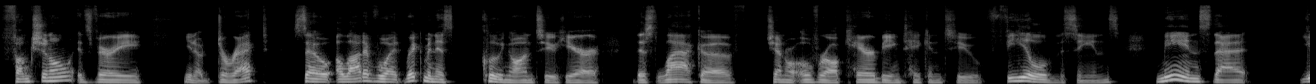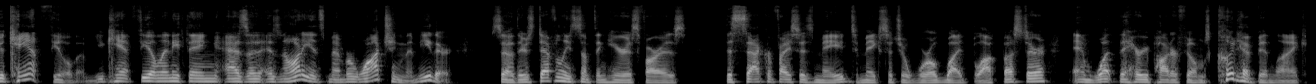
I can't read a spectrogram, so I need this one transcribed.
functional. It's very, you know, direct. So a lot of what Rickman is cluing on to here, this lack of general overall care being taken to feel the scenes, means that you can't feel them. You can't feel anything as a as an audience member watching them either. So there's definitely something here as far as the sacrifices made to make such a worldwide blockbuster and what the Harry Potter films could have been like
